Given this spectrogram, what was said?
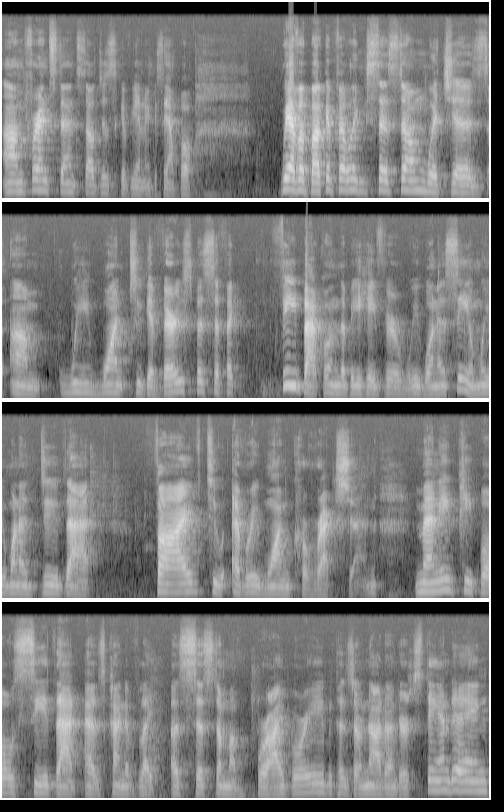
Um, for instance, I'll just give you an example. We have a bucket filling system, which is um, we want to get very specific feedback on the behavior we want to see, and we want to do that five to every one correction. Many people see that as kind of like a system of bribery because they're not understanding,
